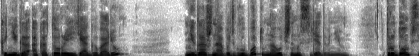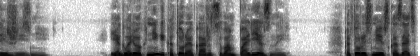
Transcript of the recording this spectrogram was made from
«Книга, о которой я говорю, не должна быть глубоким научным исследованием, трудом всей жизни. Я говорю о книге, которая окажется вам полезной, которая, смею сказать,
